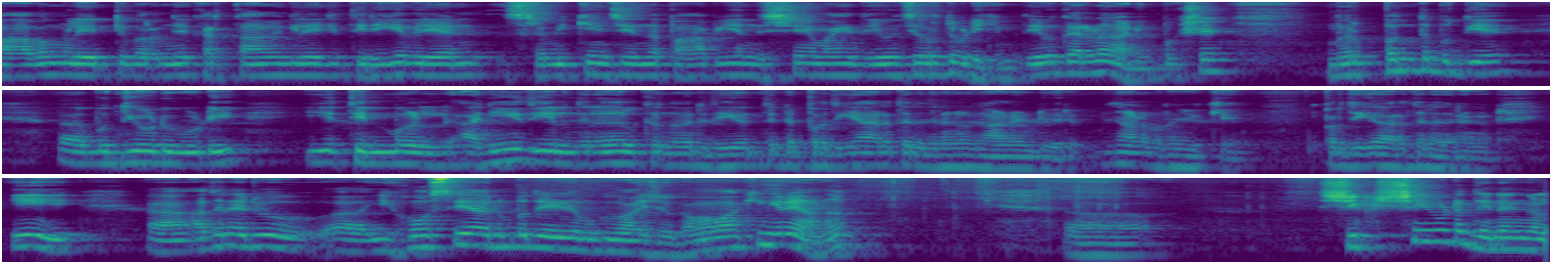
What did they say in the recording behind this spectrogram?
പാപങ്ങൾ ഏറ്റുപറഞ്ഞ് കർത്താവിലേക്ക് തിരികെ വരാൻ ശ്രമിക്കുകയും ചെയ്യുന്ന പാപിയെ നിശ്ചയമായി ദൈവം ചേർത്ത് പിടിക്കും. ദൈവം കരുണ കാണിക്കും. പക്ഷേ നിർബന്ധ ബുദ്ധിയെ ബുദ്ധിയോടുകൂടി ഈ തിന്മകളിൽ അനീതിയിൽ നിലനിൽക്കുന്നവർ ദൈവത്തിന്റെ പ്രതികാരത്തിന്റെ ദിനങ്ങൾ കാണേണ്ടി വരും. ഇതാണ് പറഞ്ഞിരിക്കുക പ്രതികാരത്തിന്റെ ദിനങ്ങൾ. ഈ അതിനൊരു ഈ ഹോസിയ ഒൻപത് നമുക്ക് വായിച്ചു നോക്കാം. ആ വാക്കിങ്ങനെയാണ് ശിക്ഷയുടെ ദിനങ്ങൾ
